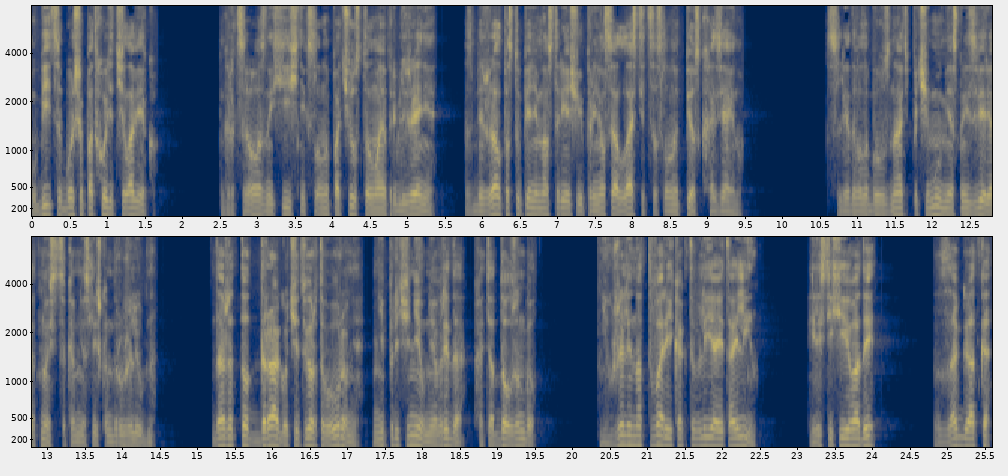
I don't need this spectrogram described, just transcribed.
Убийца больше подходит человеку. Грациозный хищник словно почувствовал мое приближение, сбежал по ступеням навстречу и принялся ластиться, словно пес к хозяину. Следовало бы узнать, почему местные звери относятся ко мне слишком дружелюбно. Даже тот Драго четвертого уровня не причинил мне вреда, хотя должен был. Неужели на тварей как-то влияет Айлин? Или стихия воды? Загадка.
